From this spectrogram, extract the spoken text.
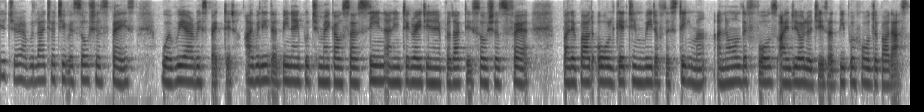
future, I would like to achieve a social space where we are respected. I believe that being able to make ourselves seen and integrated in a productive social sphere, but about all getting rid of the stigma and all the false ideologies that people hold about us.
